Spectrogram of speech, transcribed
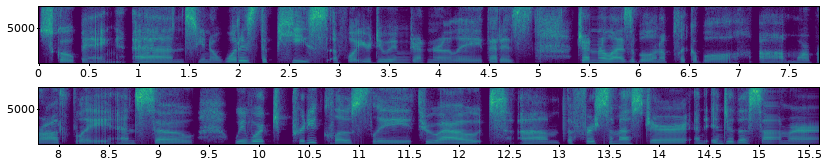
scoping and you know what is the piece of what you're doing generally that is generalizable and applicable uh, more broadly. And so we worked pretty closely throughout um, the first semester and into the summer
